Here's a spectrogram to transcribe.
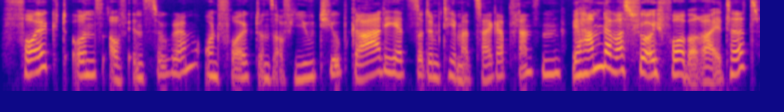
folgt uns auf Instagram und folgt uns auf YouTube, gerade jetzt zu dem Thema Zeigerpflanzen. Wir haben da was für euch vorbereitet.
